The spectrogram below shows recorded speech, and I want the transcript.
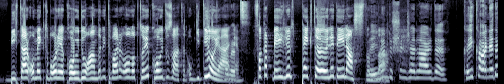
Bihter o mektubu oraya koyduğu andan itibaren o noktayı koydu zaten. O gidiyor yani. Evet. Fakat Behlül pek de öyle değil aslında. Behlül düşüncelerde. Kayıkhanede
